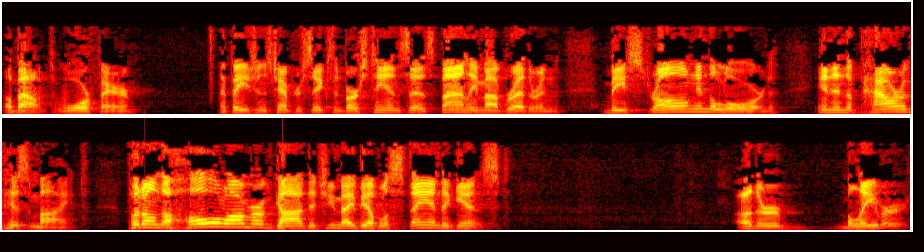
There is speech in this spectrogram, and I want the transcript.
about warfare. Ephesians chapter 6 and verse 10 says, Finally, my brethren, be strong in the Lord and in the power of His might. Put on the whole armor of God that you may be able to stand against other believers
